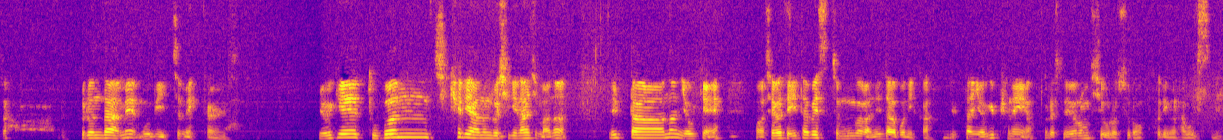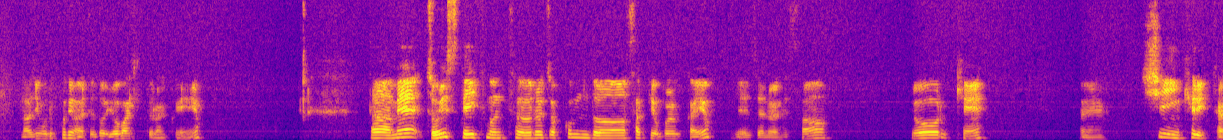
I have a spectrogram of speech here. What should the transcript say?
그죠? 그런 다음에 movie.actors 이게 두번 query하는 것이긴 하지만은 일단은 여기에 어 제가 데이터베이스 전문가가 아니다 보니까 일단 여기 편해요. 그래서 이런 식으로 주로 코딩을 하고 있습니다. 나중에 우리 코딩할 때도 이 방식대로 할 거예요. 다음에 join statement를 조금 더 살펴볼까요? 예제를 해서 이렇게 네, C인 캐릭터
